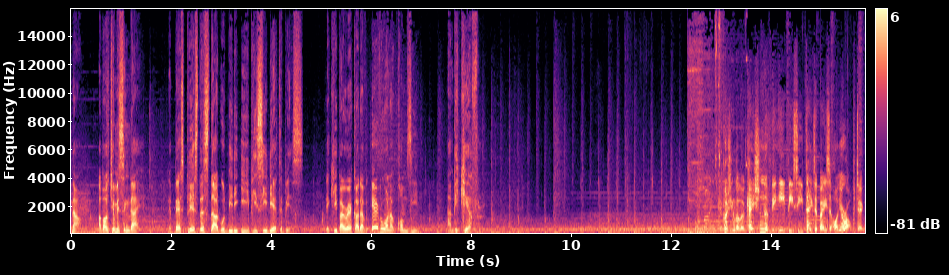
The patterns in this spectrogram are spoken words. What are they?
Now, about your missing guy. The best place to start would be the EPC database. They keep a record of everyone that comes in. And be careful. Pushing the location of the EPC database on your optic.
